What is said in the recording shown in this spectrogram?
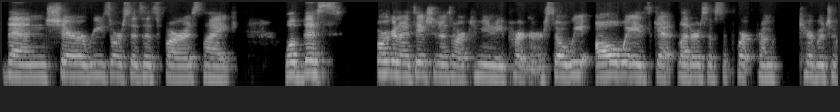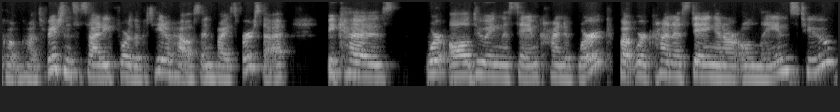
then share resources as far as like well this organization is our community partner so we always get letters of support from cariboo chilcotin conservation society for the potato house and vice versa because we're all doing the same kind of work but we're kind of staying in our own lanes too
